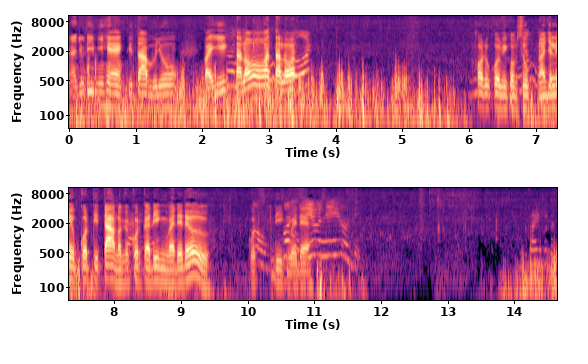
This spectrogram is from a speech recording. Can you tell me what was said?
อะอยู่ดีมีแหงติดตามอยู่ไปอีกตลอดตลอดขอทุกคนมีความสุขเนาะอย่าลืมกดติดตามแล้วก็กดกระดิ่งไว้เด้อเด้อกดกระดิ่งไว้เด้อวันนี้ดูดิไปบนนั้น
